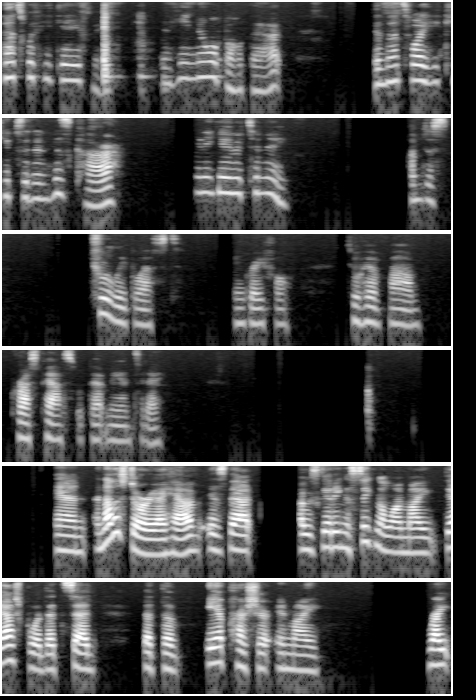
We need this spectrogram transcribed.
That's what he gave me. And he knew about that. And that's why he keeps it in his car. And he gave it to me. I'm just truly blessed and grateful to have um, crossed paths with that man today. And another story I have is that I was getting a signal on my dashboard that said that the air pressure in my right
